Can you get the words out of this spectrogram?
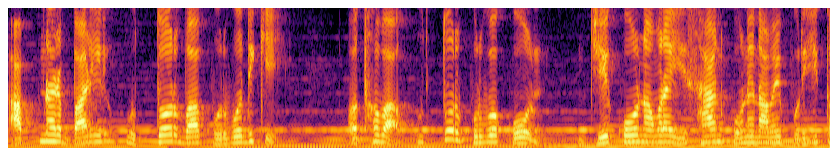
আপনার বাড়ির উত্তর বা পূর্ব দিকে অথবা উত্তর পূর্ব কোণ, যে কোণ আমরা ঈশান কোণে নামে পরিচিত,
